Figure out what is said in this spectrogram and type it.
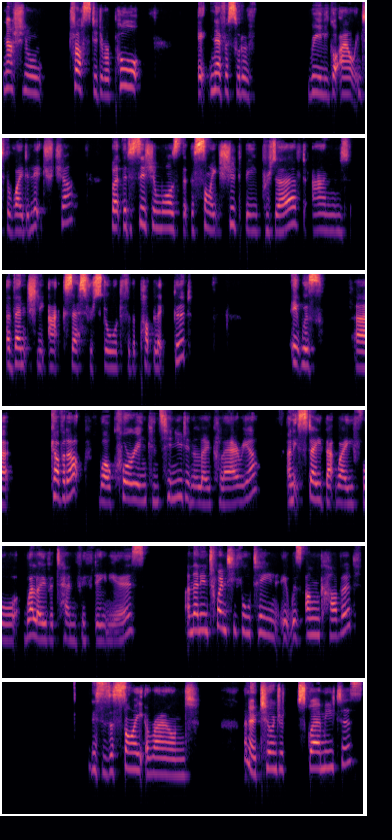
National Trust did a report. It never sort of really got out into the wider literature, but the decision was that the site should be preserved and eventually access restored for the public good. It was uh, covered up while quarrying continued in the local area, and it stayed that way for well over 10, 15 years. And then in 2014, it was uncovered. This is a site around, I don't know, 200 square meters.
